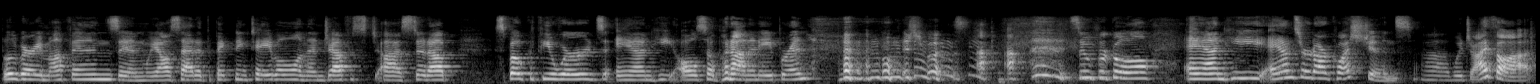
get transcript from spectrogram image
blueberry muffins, and we all sat at the picnic table. And then Jeff uh, stood up, spoke a few words, and he also put on an apron, which was super cool. And he answered our questions, uh, which I thought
